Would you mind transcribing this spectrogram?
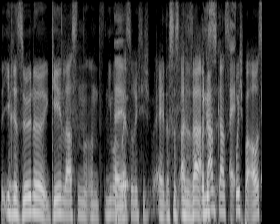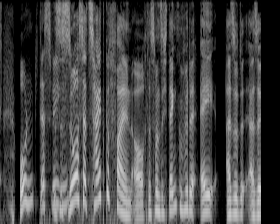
ihre ihre Söhne gehen lassen und niemand ey. weiß so richtig, ey, das ist, also sah und ganz, es, ganz ey, furchtbar aus. Und deswegen. Es ist so aus der Zeit gefallen auch, dass man sich denken würde, ey, also, also,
